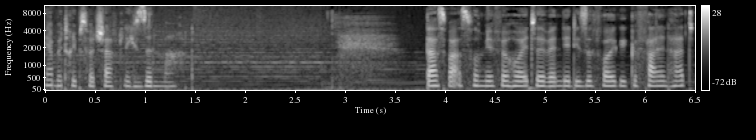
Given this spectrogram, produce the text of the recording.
ja, betriebswirtschaftlich Sinn macht. Das war's von mir für heute. Wenn dir diese Folge gefallen hat,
